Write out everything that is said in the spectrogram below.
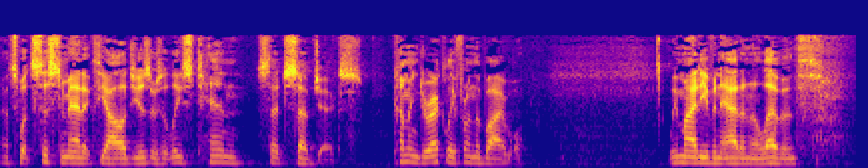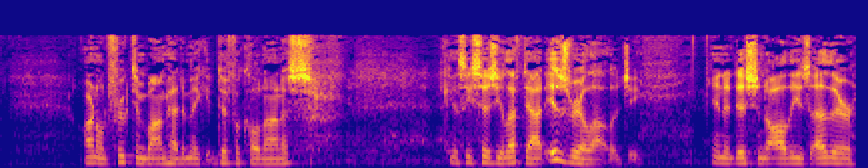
That's what systematic theology is. There's at least 10 such subjects coming directly from the Bible. We might even add an 11th. Arnold Fruchtenbaum had to make it difficult on us because he says you left out Israelology in addition to all these other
